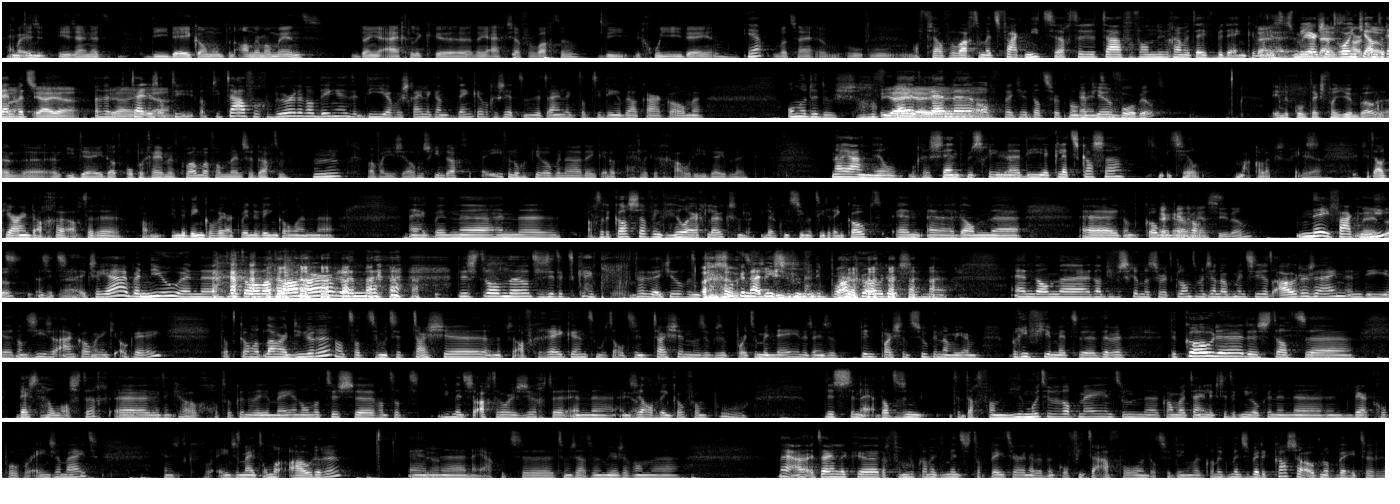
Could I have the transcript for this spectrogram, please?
en Maar je, je zei net, die ideeën komen op een ander moment dan je eigenlijk, eh, dan je eigenlijk zou verwachten. Die, die goede ideeën. Ja. Wat zijn, eh, hoe, hoe, Of zou verwachten, maar het is vaak niet achter de tafel van nu gaan we het even bedenken. Maar tijdens- het is meer als het tijdens rondje aan het rennen met Ja, ja. Eh, Ja, tijdens ja. Op, die, op die tafel gebeurden wat dingen die je waarschijnlijk aan het denken hebben gezet. En uiteindelijk dat die dingen bij elkaar komen onder de douche. Of Ja, bij ja, het ja, ja, rennen. ja. Of weet je, dat soort momenten. Heb je een voorbeeld? In de context van Jumbo, een, eh, een idee dat op een gegeven moment kwam waarvan mensen dachten, hmm, waarvan je zelf misschien dacht, even nog een keer over nadenken en dat eigenlijk een gouden idee bleek. Nou ja, een heel recent misschien Ja. eh, die eh, kletskassa. Dat is iets heel makkelijks. Geks. Ja. Ik zit elk jaar een dag achter de, gewoon in de winkel, werken we in de winkel. En uh, nou ja, ik ben uh, en, uh, achter de kassa, vind ik heel erg leuk. Leuk om te zien wat iedereen koopt. En uh, dan, dan komen Herkennen er wat... mensen je dan? Nee, vaak nee, niet. Toch? Dan zit ze, ja. Ik zeg, ja, ik ben nieuw en uh, het duurt al wat langer. en, uh, dus dan, uh, want ze zit ik te kijken, pff, weet je, dan zoeken naar die, naar die barcodes. en, en dan, dan heb je verschillende soorten klanten. Maar er zijn ook mensen die wat ouder zijn. En die, dan zie je ze aankomen en denk je, oké, okay, dat kan wat langer duren. Want dat moet ze tasje, dan hebben ze afgerekend. Moet altijd in een tasje en dan zoeken ze een portemonnee. En dan zijn ze een pinpasje aan het zoeken. En dan weer een briefje met de, de code. Dus dat best heel lastig. Uh, mm-hmm. Dan denk je, oh god, waar kunnen we hier mee? En ondertussen, uh, want dat, die mensen achter hoor je zuchten en, uh, en ja. zelf denk ik ook van poeh. Dus nou ja, dat is een, ik dacht van, hier moeten we wat mee. En toen kwam uiteindelijk, zit ik nu ook in een, een werkgroep over eenzaamheid. En er zit ook veel eenzaamheid onder ouderen. En ja. nou ja, goed, toen zaten we meer zo van... nou ja, uiteindelijk dacht ik van, hoe kan ik die mensen toch beter... Nou, we hebben een koffietafel en dat soort dingen. Maar kan ik mensen bij de kassa ook nog beter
